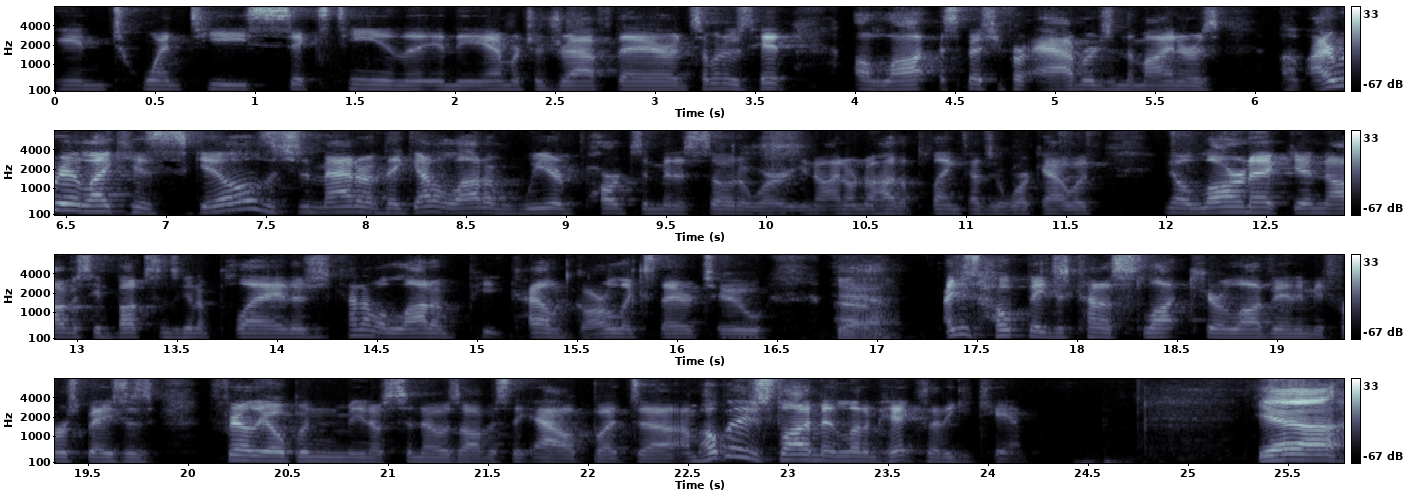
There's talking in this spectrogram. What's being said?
in 2016 in the in the amateur draft there, and someone who's hit a lot, especially for average in the minors. Um, I really like his skills. It's just a matter of they got a lot of weird parts in Minnesota where you know I don't know how the playing times will work out with you know Larnach and obviously Buxton's going to play. There's just kind of a lot of Kyle Garlick's there too. Yeah. Um, I just hope they just kind of slot Kirilloff in. I mean, first base is fairly open. You know, Sano's obviously out, but uh, I'm hoping they just slot him in and let him hit because I think he can. Yeah,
